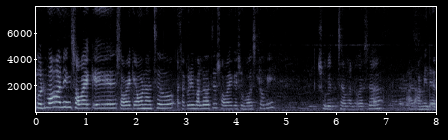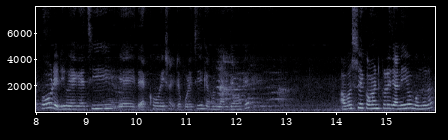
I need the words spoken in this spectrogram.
Good morning সবাইকে। সবাই কেমন আছো? আশা করি ভালো আছো। সবাইকে শুভাষ্টমী। শুভেচ্ছা, ভালোবাসা। আর আমি দেখো রেডি হয়ে গেছি। এই দেখো, এই শাড়িটা পরেছি। কেমন লাগছে আমাকে? অবশ্যই কমেন্ট করে জানিও বন্ধুরা।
